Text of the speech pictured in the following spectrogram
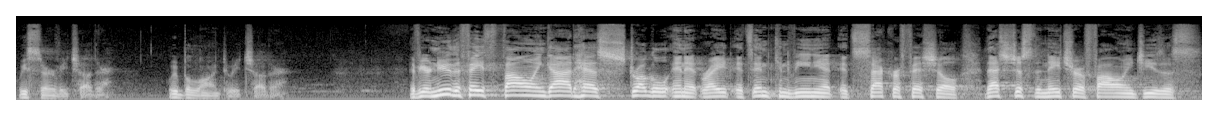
We serve each other, we belong to each other. If you're new to the faith, following God has struggle in it, right? It's inconvenient, it's sacrificial. That's just the nature of following Jesus.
